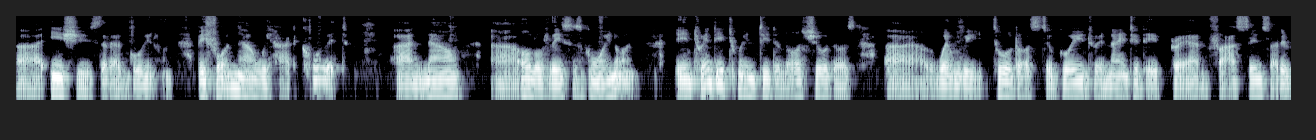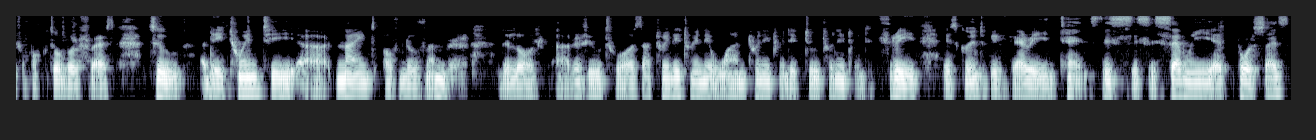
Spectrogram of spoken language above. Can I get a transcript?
uh, issues that are going on. Before now, we had COVID, and now uh, all of this is going on. In 2020, the Lord showed us uh, when we told us to go into a 90 day prayer and fasting starting from October 1st to the 29th of November. The Lord uh, revealed to us that 2021, 2022, 2023 is going to be very intense. This is a seven year process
